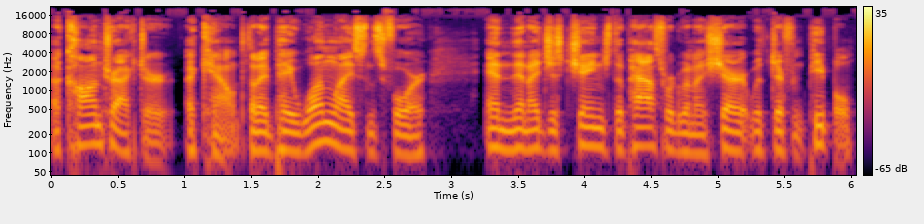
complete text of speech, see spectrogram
a contractor account that I pay one license for, and then I just change the password when I share it with different people.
